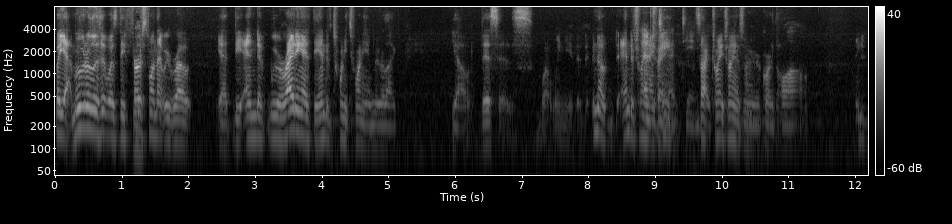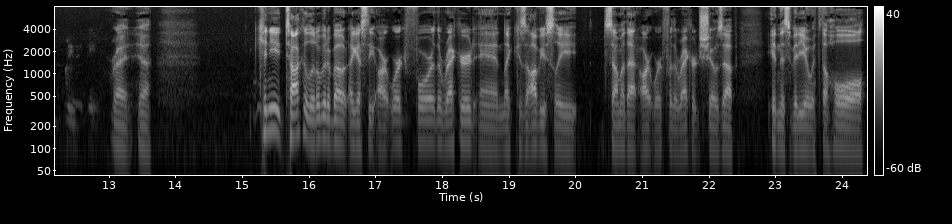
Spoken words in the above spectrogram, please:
but yeah, "Move It or Lose It" was the first one that we wrote at the end of. We were writing it at the end of 2020, and we were like, "Yo, this is what we needed." No, end of End of 2019. 2019. Sorry, 2020 was when we recorded the whole album. End of 2019. Right. Yeah. Can you talk a little bit about, I guess, the artwork for the record and like, because obviously some of that artwork for the record shows up in this video with the whole.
